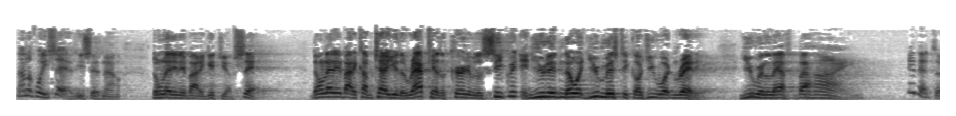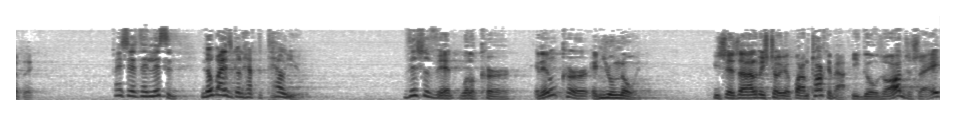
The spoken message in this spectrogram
Now look what he says. He says, now, don't let anybody get you upset. Don't let anybody come tell you the rapture has occurred. It was a secret and you didn't know it. You missed it because you wasn't ready. You were left behind. Isn't that something? I says, hey, listen, nobody's going to have to tell you. This event will occur, and it'll occur, and you'll know it. He says, now let me show you what I'm talking about. He goes on to say,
